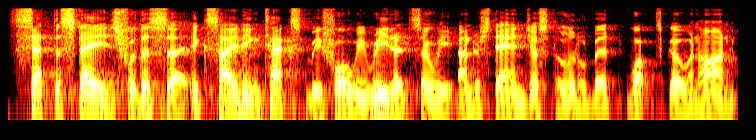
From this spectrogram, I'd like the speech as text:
set the stage for this uh, exciting text before we read it so we understand just a little bit what's going on.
